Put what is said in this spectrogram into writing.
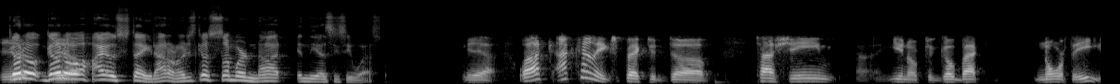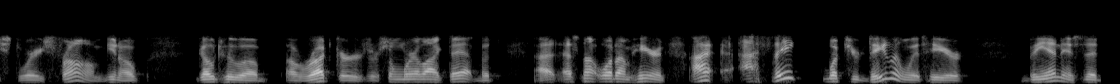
yeah. Go to go yeah. to Ohio State. I don't know. Just go somewhere not in the SEC West. Yeah. Well, I, I kind of expected uh, Tysheem, uh, you know, to go back northeast where he's from. You know, go to a, a Rutgers or somewhere like that. But I, that's not what I'm hearing. I I think what you're dealing with here, Ben, is that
